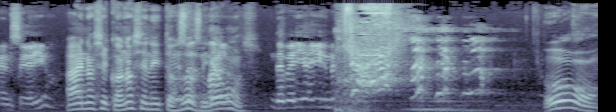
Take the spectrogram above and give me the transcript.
¿En serio? Ah, no se conocen estos Eso dos, es mirá vos. Debería irme. Oh.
